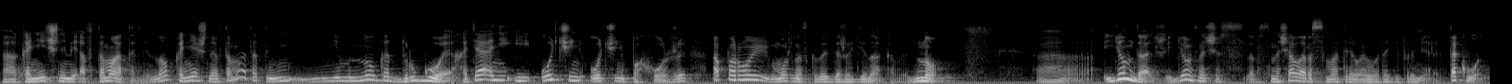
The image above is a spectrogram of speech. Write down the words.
конечными автоматами. Но конечный автомат это немного другое. Хотя они и очень-очень похожи, а порой можно сказать даже одинаковые. Но э, идем дальше. Идем значит, сначала рассматриваем вот эти примеры. Так вот.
